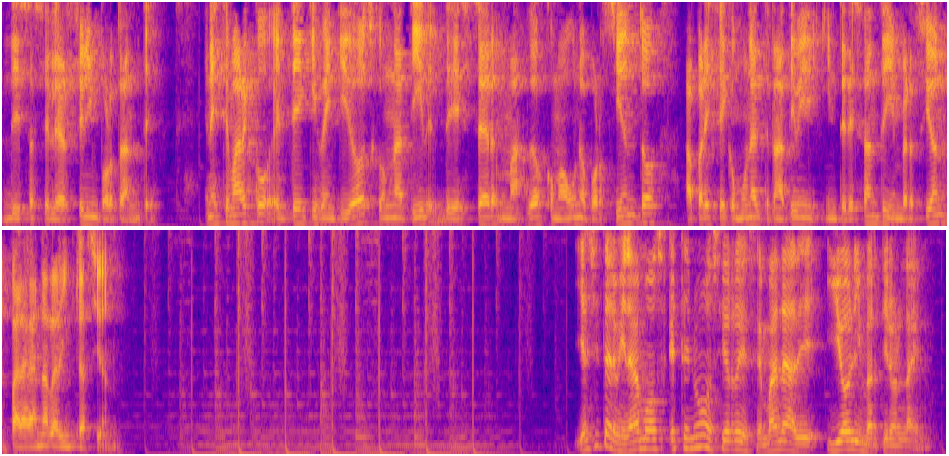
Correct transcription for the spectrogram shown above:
desaceleración importante. En este marco, el TX22 con una TIR de ser más 2,1% aparece como una alternativa interesante de inversión para ganar la inflación. Y así terminamos este nuevo cierre de semana de YOL Invertir Online.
